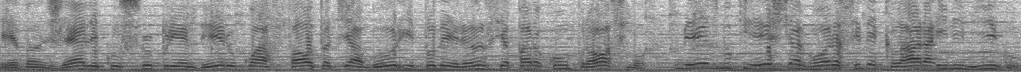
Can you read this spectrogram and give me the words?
Evangélicos surpreenderam com a falta de amor e tolerância para com o próximo, mesmo que este agora se declara inimigo.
